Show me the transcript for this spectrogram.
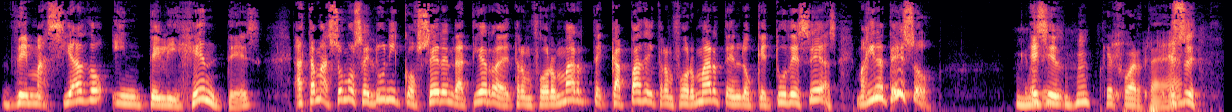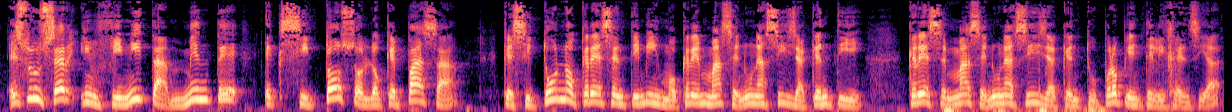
demasiado inteligentes. Hasta más, somos el único ser en la Tierra de transformarte, capaz de transformarte en lo que tú deseas. Imagínate eso. Es decir, Qué fuerte, ¿eh? es, es un ser infinitamente exitoso. Lo que pasa que si tú no crees en ti mismo, crees más en una silla que en ti, crees más en una silla que en tu propia inteligencia,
